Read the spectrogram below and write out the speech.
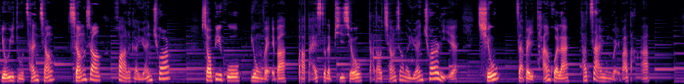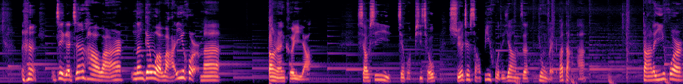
有一堵残墙，墙上画了个圆圈儿。小壁虎用尾巴。把白色的皮球打到墙上的圆圈里，球再被弹回来，它再用尾巴打。这个真好玩，能给我玩一会儿吗？当然可以呀。小蜥蜴接过皮球，学着小壁虎的样子用尾巴打。打了一会儿，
